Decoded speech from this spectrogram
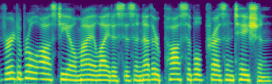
Vertebral osteomyelitis is another possible presentation.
